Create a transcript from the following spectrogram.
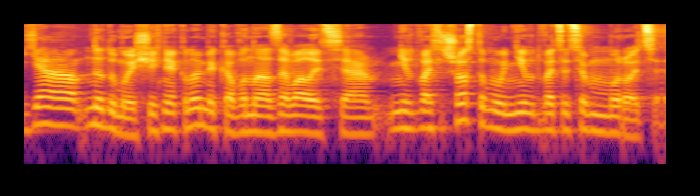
я не думаю, що їхня економіка вона завалиться ні в 26-му, ні в 27-му році.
